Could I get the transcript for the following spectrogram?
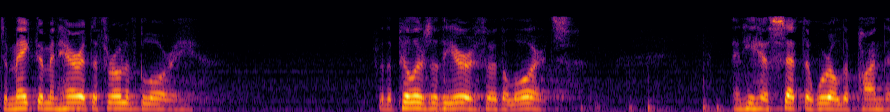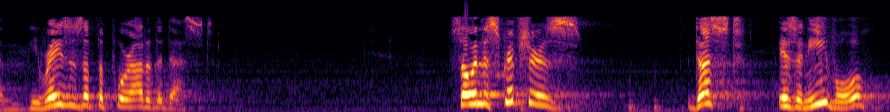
to make them inherit the throne of glory. For the pillars of the earth are the Lord's, and He has set the world upon them. He raises up the poor out of the dust. So in the scriptures, dust is an evil,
